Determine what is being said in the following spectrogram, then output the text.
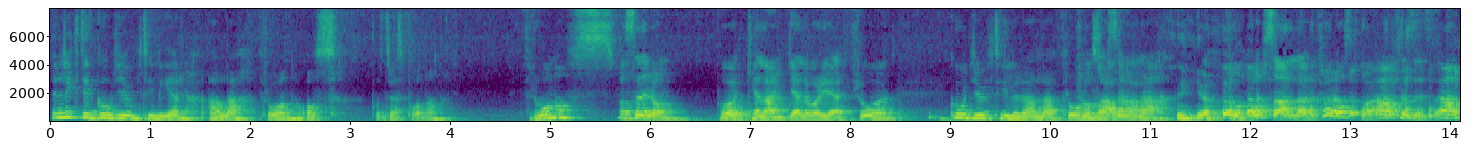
En riktigt god jul till er alla från oss på Stresspodden. Från oss, vad säger de? På Kalanka eller vad det är? Från, God jul till er alla från, Från oss, oss alla. alla. ja. från oss alla. Från oss två. Ja, precis. Ja.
